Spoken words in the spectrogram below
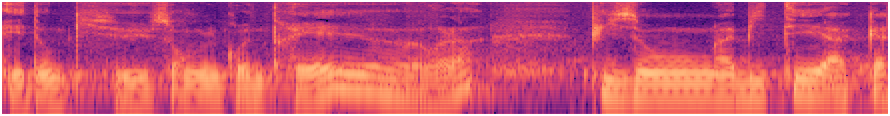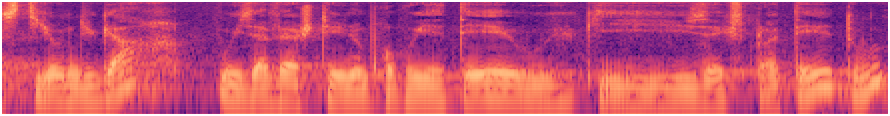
Et donc, ils se sont rencontrés, euh, voilà. Puis, ils ont habité à Castillon-du-Gard, où ils avaient acheté une propriété où, qu'ils exploitaient, tout.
